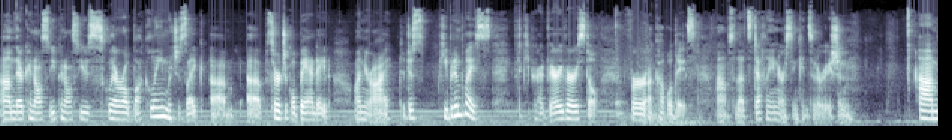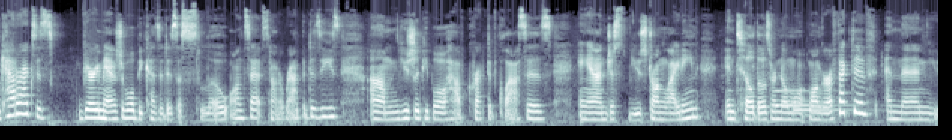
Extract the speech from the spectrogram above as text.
Um, there can also you can also use scleral buckling, which is like um, a surgical band-aid on your eye to just keep it in place. You have to keep your head very, very still for a couple days. Um, so that's definitely a nursing consideration. Um, cataracts is very manageable because it is a slow onset. It's not a rapid disease. Um, usually people have corrective glasses and just use strong lighting until those are no longer effective. And then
